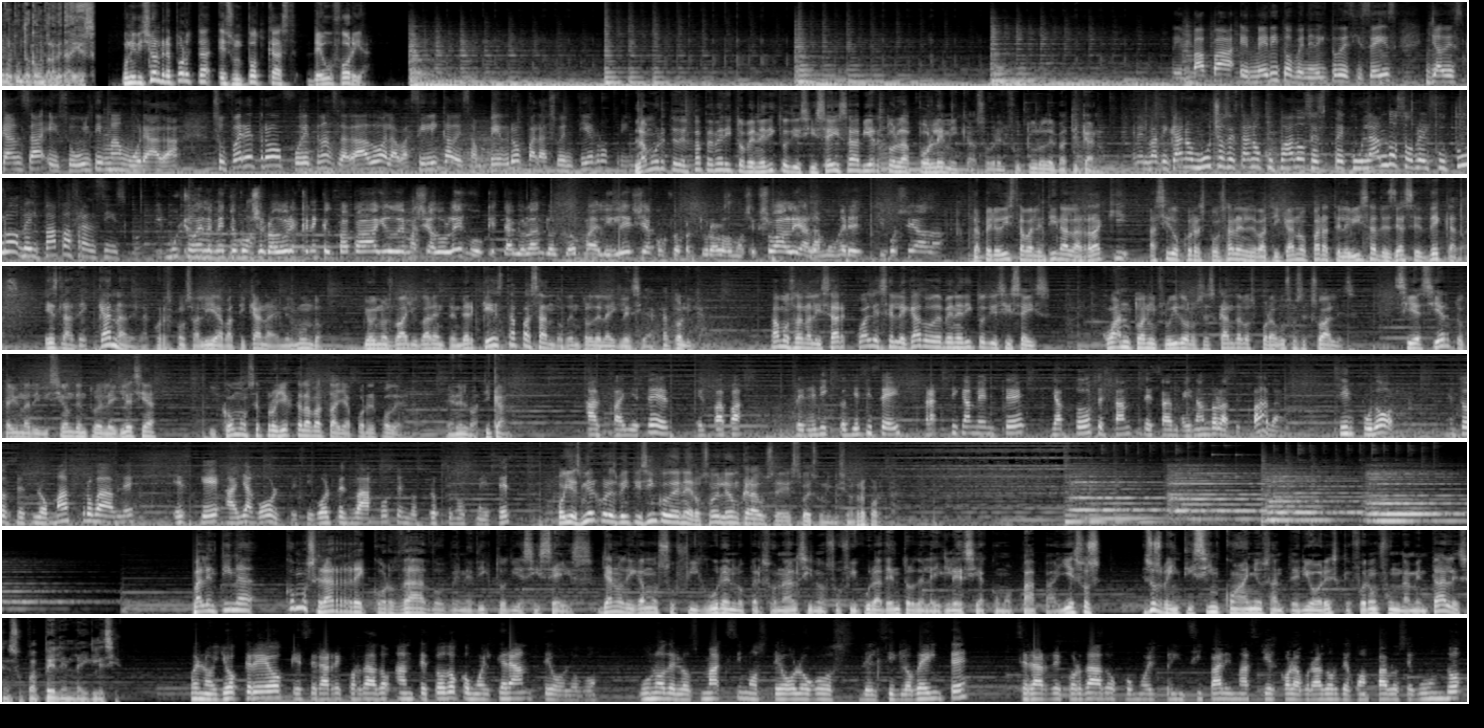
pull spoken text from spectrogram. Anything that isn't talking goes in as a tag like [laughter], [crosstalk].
boostmobile.com para detalles. Univisión Reporta es un podcast de euforia. El Papa emérito Benedicto XVI ya descansa en su última morada. Su féretro fue trasladado a la Basílica de San Pedro para su entierro primero. La muerte del Papa emérito Benedicto XVI ha abierto la polémica sobre el futuro del Vaticano. En el Vaticano muchos están ocupados especulando sobre el futuro del Papa Francisco. Y muchos elementos conservadores creen que el Papa ha ido demasiado lejos, que está violando el dogma de la Iglesia con su apertura a los homosexuales, a las mujeres divorciadas. La periodista Valentina Larraqui ha sido corresponsal en el Vaticano para Televisa desde hace décadas. Es la decana de la corresponsalía vaticana en el mundo y hoy nos va a ayudar a entender qué está pasando dentro de la Iglesia Católica. Vamos a analizar cuál es el legado de Benedicto XVI, cuánto han influido los escándalos por abusos sexuales, si es cierto que hay una división dentro de la Iglesia y cómo se proyecta la batalla por el poder en el Vaticano. Al fallecer el Papa Benedicto XVI, prácticamente ya todos están desenvainando las espadas, sin pudor. Entonces, lo más probable es que haya golpes y golpes bajos en los próximos meses. Hoy es miércoles 25 de enero, soy León Krause, esto es Univisión Reporta. Valentina, ¿Cómo será recordado Benedicto XVI? Ya no digamos su figura en lo personal, sino su figura dentro de la iglesia como papa y esos, esos 25 años anteriores que fueron fundamentales en su papel en la iglesia. Bueno, yo creo que será recordado ante todo como el gran teólogo, uno de los máximos teólogos del siglo XX. Será recordado como el principal y más fiel colaborador de Juan Pablo II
